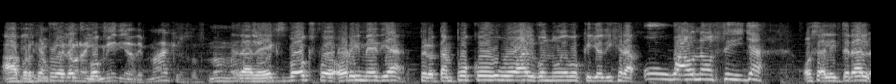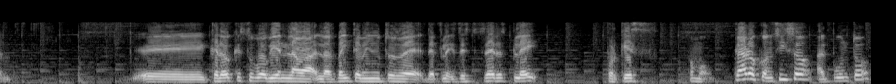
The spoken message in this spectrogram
Ah, por ejemplo, la hora y media de Microsoft, no La de Xbox fue hora y media, pero tampoco hubo algo nuevo que yo dijera, ¡uh, wow, no, sí, ya! O sea, literal, eh, creo que estuvo bien la, los 20 minutos de, de, play, de Series Play, porque es como, claro, conciso, al punto.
